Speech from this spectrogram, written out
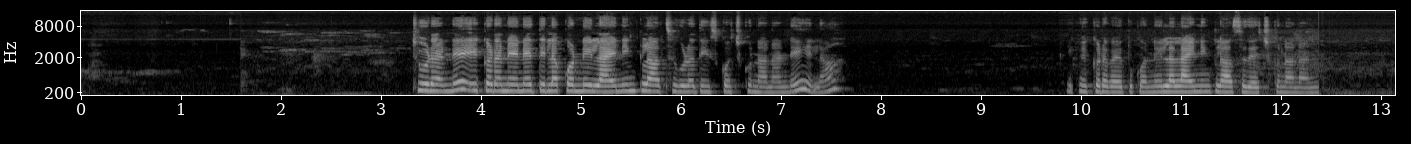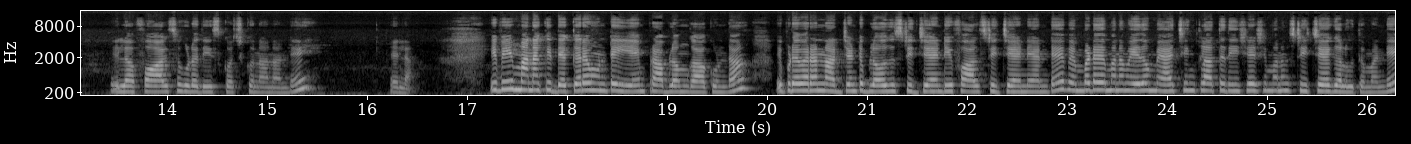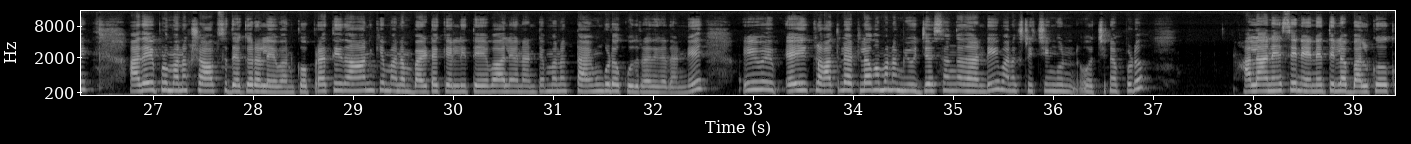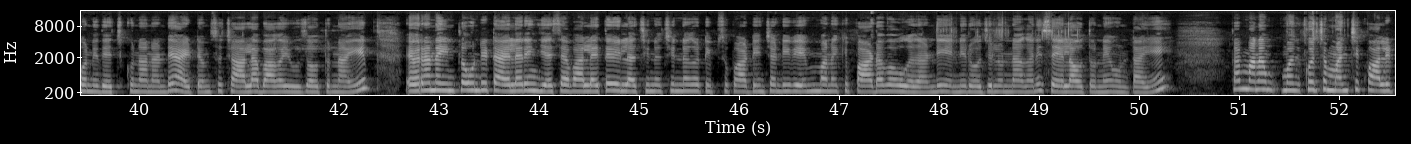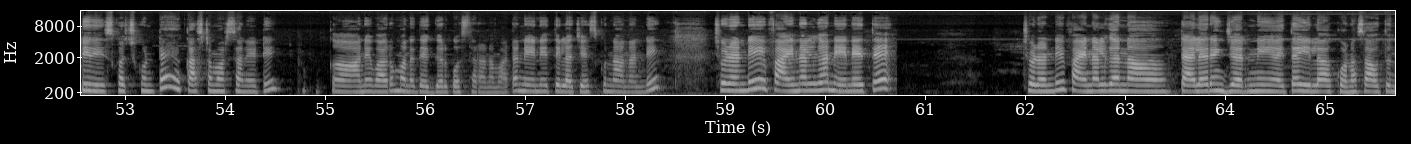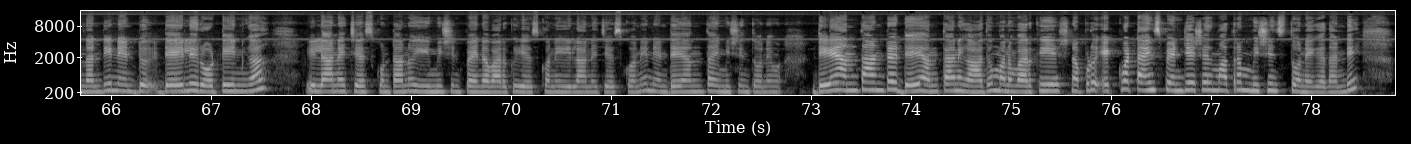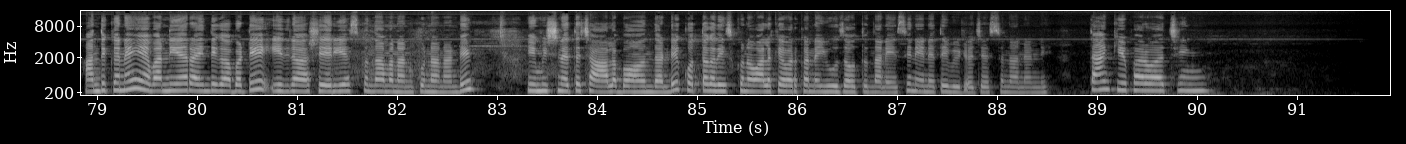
చూడండి ఇక్కడ నేనైతే ఇలా కొన్ని లైనింగ్ క్లాత్స్ కూడా తీసుకొచ్చుకున్నానండి ఇలా. ఇక్కడ వైపు కొన్ని ఇలా లైనింగ్ క్లాత్స్ తెచ్చుకున్నానండి. ఇలా ఫాల్స్ కూడా తీసుకొచ్చుకున్నానండి. ఇలా. ఇవి మనకి దగ్గర ఉంటే ఏం ప్రాబ్లం కాకుండా ఇప్పుడు ఎవరైనా అర్జెంట్ బ్లౌజ్ స్టిచ్ చేయండి ఫాల్ స్టిచ్ చేయండి అంటే వెంబడే మనం ఏదో మ్యాచింగ్ క్లాత్ తీసేసి మనం స్టిచ్ చేయగలుగుతామండి. అదే ఇప్పుడు మనకు షాప్స్ దగ్గర లేవనుకో ప్రతి దానికి మనం బయటకు వెళ్ళి తేవాలి అని అంటే మనకు టైం కూడా కుదరదు కదండి. ఇవి ఈ క్లాత్లు ఎట్లాగో మనం యూజ్ చేస్తాం కదండి మనకు స్టిచ్చింగ్ వచ్చినప్పుడు అలా అనేసి నేనైతే ఇలా బల్క్ కొన్ని తెచ్చుకున్నానండి. ఐటమ్స్ చాలా బాగా యూజ్ అవుతున్నాయి. ఎవరైనా ఇంట్లో ఉండి టైలరింగ్ చేసే వాళ్ళైతే ఇలా చిన్న చిన్నగా టిప్స్ పాటించండి. ఇవేమి మనకి పాడవవు కదండి. ఎన్ని రోజులు ఉన్నా కానీ సేల్ అవుతూనే ఉంటాయి. కానీ మనం కొంచెం మంచి క్వాలిటీ తీసుకొచ్చుకుంటే కస్టమర్స్ అనేటి అనేవారు మన దగ్గరకు వస్తారనమాట నేనైతే ఇలా చేసుకున్నానండి. చూడండి ఫైనల్గా నేనైతే చూడండి ఫైనల్గా నా టైలరింగ్ జర్నీ అయితే ఇలా కొనసాగుతుందండి. నేను డైలీ రొటీన్గా ఇలానే చేసుకుంటాను. ఈ మిషన్ పైన వరకు వేసుకొని ఇలానే చేసుకొని నేను డే అంతా ఈ మిషన్తోనే డే అంతా అంటే డే అంతా అని కాదు. మనం వర్క్ చేసినప్పుడు ఎక్కువ టైం స్పెండ్ చేసేది మాత్రం మిషన్స్తోనే కదండి. అందుకనే వన్ ఇయర్ అయింది కాబట్టి ఇది షేర్ చేసుకుందామని అనుకున్నానండి. ఈ మిషన్ అయితే చాలా బాగుందండి. కొత్తగా తీసుకున్న వాళ్ళకి ఎవరికైనా యూజ్ అవుతుంది అనేసి నేనైతే వీడియో చేస్తున్నానండి. Thank you for watching.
